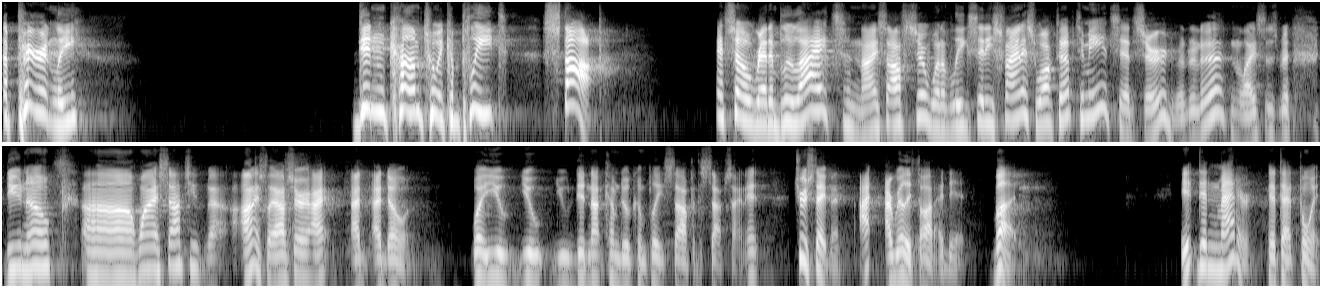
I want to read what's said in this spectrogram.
apparently didn't come to a complete stop. And so, red and blue lights, a nice officer, one of League City's finest, walked up to me and said, Sir, and license, do you know uh, why I stopped you? Honestly, officer, I, I, I, don't. Well, you, you, you did not come to a complete stop at the stop sign. It, true statement. I, I really thought I did. But it didn't matter at that point.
